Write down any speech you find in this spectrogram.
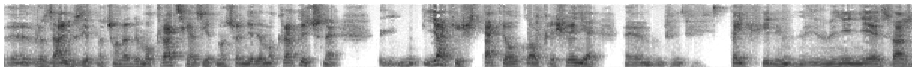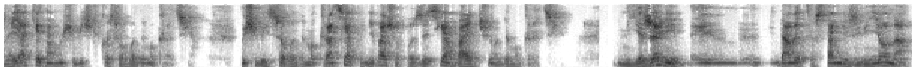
e, w rodzaju Zjednoczona Demokracja, Zjednoczenie Demokratyczne. Jakieś takie określenie w tej chwili nie, nie jest ważne, jakie tam musi być tylko słowo demokracja. Musi być słowo demokracja, ponieważ opozycja walczy o demokrację. Jeżeli nawet zostanie zmieniona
